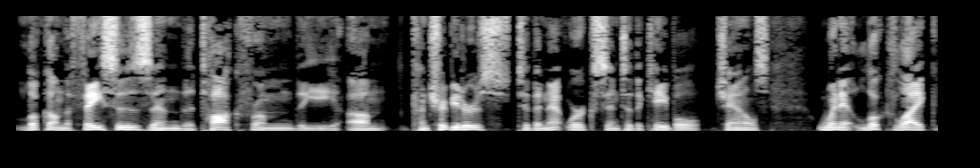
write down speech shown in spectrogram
look on the faces and the talk from the um, contributors to the networks and to the cable channels when it looked like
